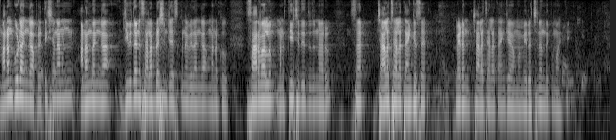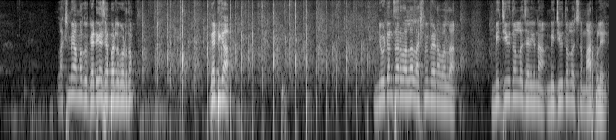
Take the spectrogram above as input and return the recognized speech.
మనం కూడా ఇంకా ప్రతి క్షణాన్ని ఆనందంగా జీవితాన్ని సెలబ్రేషన్ చేసుకునే విధంగా మనకు సార్ వాళ్ళు మనకు తీర్చిదిద్దుతున్నారు. సార్ చాలా చాలా థ్యాంక్ యూ సార్. మేడం చాలా చాలా థ్యాంక్ యూ అమ్మ మీరు వచ్చినందుకు మాకు. లక్ష్మీ అమ్మకు గట్టిగా చప్పట్లు కొడదాం. గట్టిగా. న్యూటన్ సార్ వల్ల లక్ష్మీ మేడం వల్ల మీ జీవితంలో జరిగిన మీ జీవితంలో వచ్చిన మార్పులేంటి?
